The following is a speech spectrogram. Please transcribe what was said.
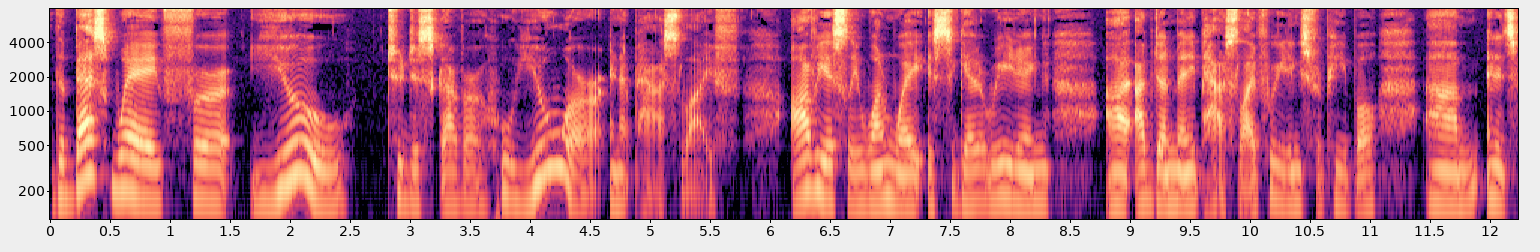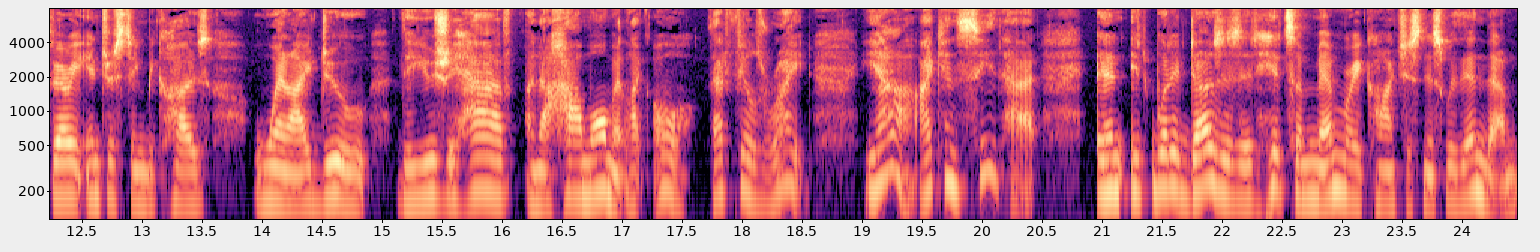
the best way for you to discover who you were in a past life, obviously, one way is to get a reading uh, I've done many past life readings for people, um, and it's very interesting because when I do, they usually have an aha moment like, oh, that feels right. Yeah, I can see that. And it, what it does is it hits a memory consciousness within them,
